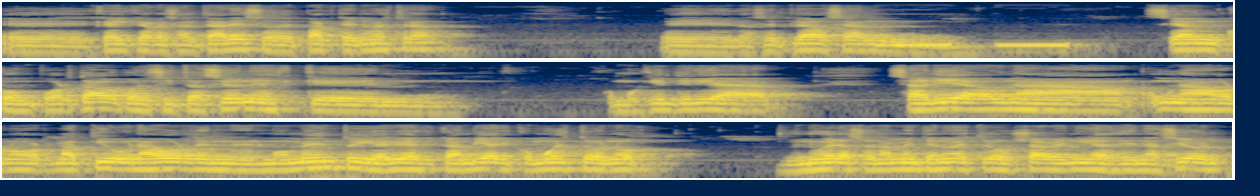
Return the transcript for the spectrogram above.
eh, que hay que resaltar eso de parte nuestra. Eh, los empleados se han, se han comportado con situaciones que, como quien diría, salía una, una normativa, una orden en el momento y había que cambiar y como esto no no era solamente nuestro, ya venía de nación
